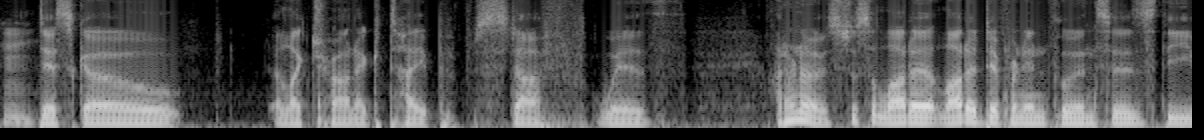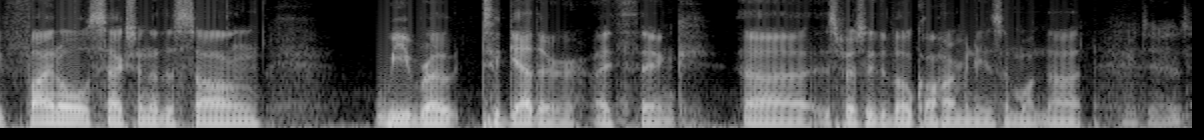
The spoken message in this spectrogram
Hmm. disco, electronic type stuff with. I don't know. It's just a lot of lot of different influences. The final section of the song we wrote together, I think, uh, especially the vocal harmonies and whatnot. We did.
